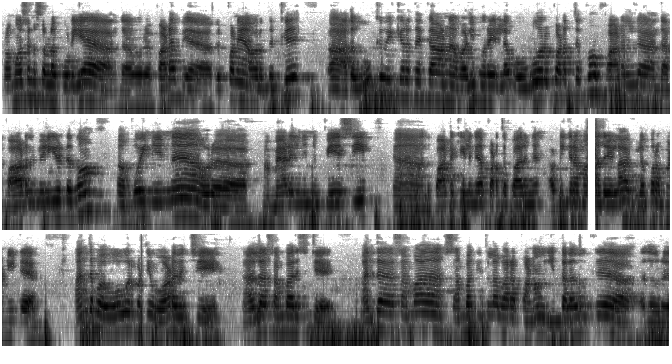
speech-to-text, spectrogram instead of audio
ப்ரொமோஷன் சொல்லக்கூடிய அந்த ஒரு பட விற்பனை ஆகிறதுக்கு அதை ஊக்குவிக்கிறதுக்கான வழிமுறையில் ஒவ்வொரு படத்துக்கும் பாடல்கள் அந்த பாடல் வெளியீட்டுக்கும் போய் நின்று ஒரு மேடையில் நின்று பேசி அந்த பாட்டை கேளுங்க படத்தை பாருங்க அப்படிங்கிற மாதிரிலாம் விளம்பரம் பண்ணிட்டு அந்த ப- ஒவ்வொரு படத்தையும் ஓட வச்சு அதெல்லாம் சம்பாதிச்சுட்டு அந்த சம்பா சம்பாத்தியத்தில் வர பணம் இந்த அளவுக்கு அது ஒரு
